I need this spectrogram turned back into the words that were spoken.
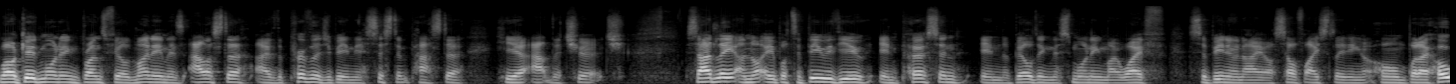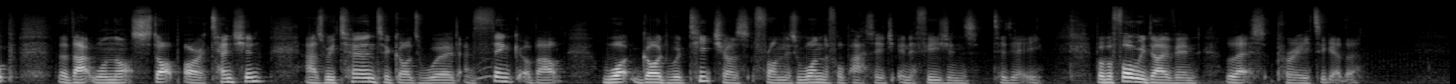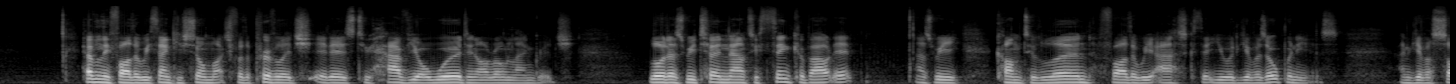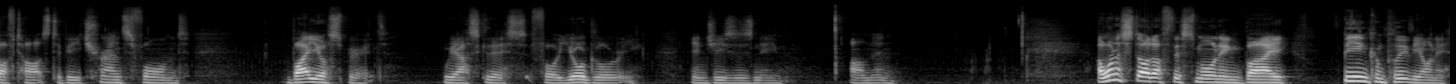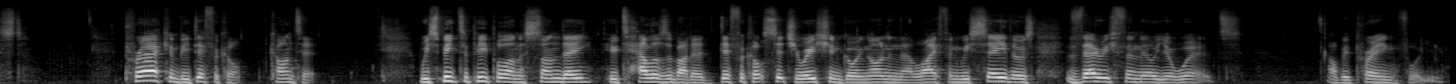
Well, good morning, Bruntsfield. My name is Alistair. I have the privilege of being the assistant pastor here at the church. Sadly, I'm not able to be with you in person in the building this morning. My wife, Sabina, and I are self isolating at home, but I hope that that will not stop our attention as we turn to God's Word and think about what God would teach us from this wonderful passage in Ephesians today. But before we dive in, let's pray together. Heavenly Father, we thank you so much for the privilege it is to have your word in our own language. Lord, as we turn now to think about it, as we come to learn, Father, we ask that you would give us open ears and give us soft hearts to be transformed by your Spirit. We ask this for your glory. In Jesus' name, Amen. I want to start off this morning by being completely honest. Prayer can be difficult, can't it? We speak to people on a Sunday who tell us about a difficult situation going on in their life, and we say those very familiar words I'll be praying for you.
